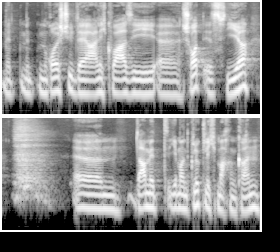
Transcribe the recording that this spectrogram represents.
mit, mit einem Rollstuhl, der eigentlich quasi äh, Schrott ist, hier, ähm, damit jemand glücklich machen kann,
